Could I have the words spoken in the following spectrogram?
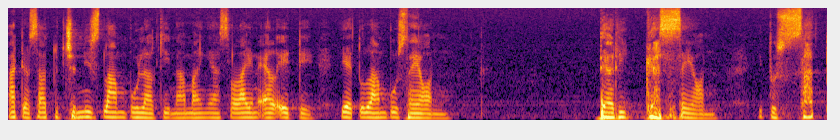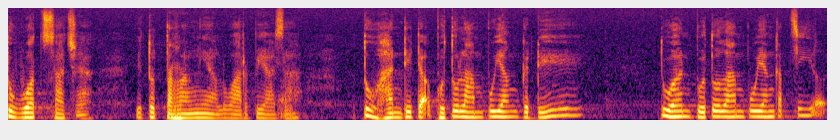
ada satu jenis lampu lagi namanya selain LED yaitu lampu seon. Dari gas seon itu satu watt saja itu terangnya luar biasa. Tuhan tidak butuh lampu yang gede, Tuhan butuh lampu yang kecil.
